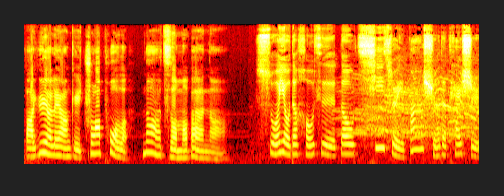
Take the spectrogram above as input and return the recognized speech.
把月亮给抓破了。”那怎么办呢？所有的猴子都七嘴八舌地开始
